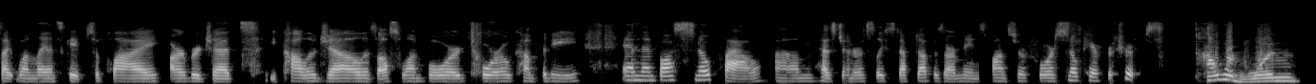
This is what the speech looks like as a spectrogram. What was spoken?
SiteOne Landscape Supply, ArborJet, Ecologel is also on board, Toro Company, and then Boss Snowplow um, has generously stepped up as our main sponsor for Snow Care for Troops. How would one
